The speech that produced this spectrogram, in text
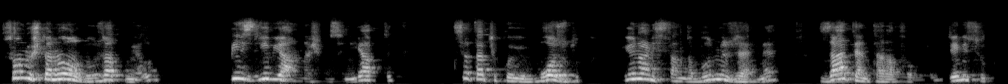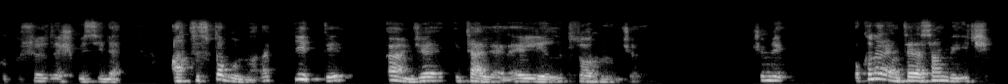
Sonuçta ne oldu uzatmayalım. Biz Libya anlaşmasını yaptık. Statükoyu bozduk. Yunanistan'da bunun üzerine zaten taraf oldu. Deniz hukuku sözleşmesine atıfta bulunarak gitti önce İtalya ile 50 yıllık sorununu çözdü. Şimdi o kadar enteresan bir iç,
